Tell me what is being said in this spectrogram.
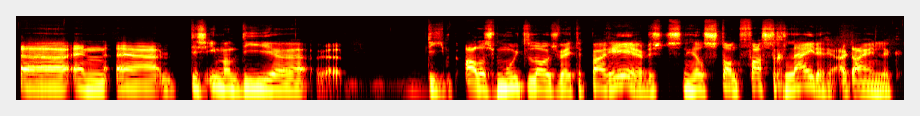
En het is iemand die, die alles moeiteloos weet te pareren. Dus het is een heel standvastig leider uiteindelijk.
